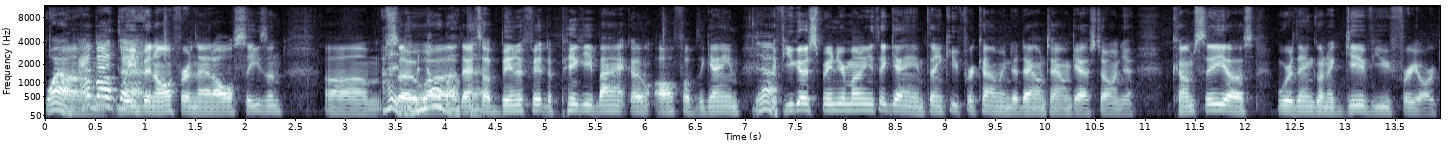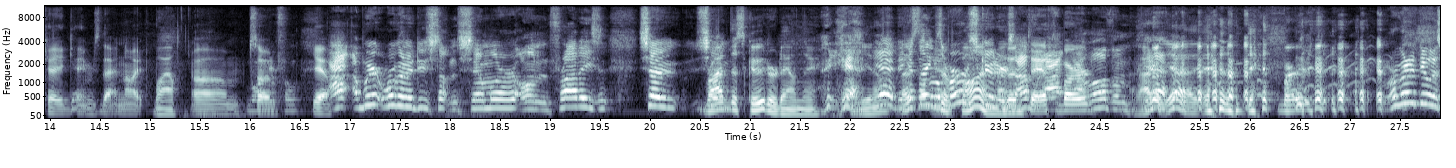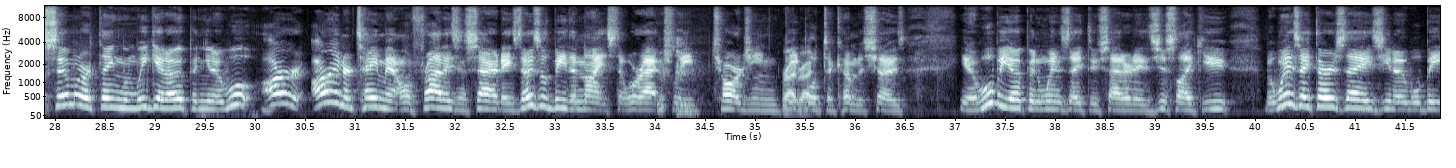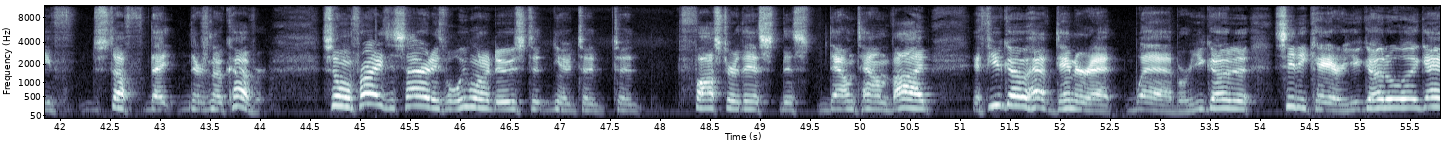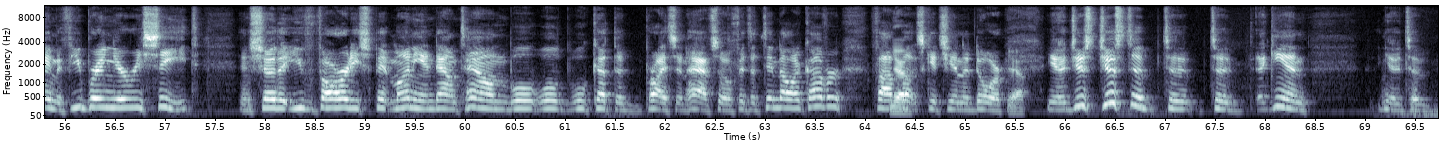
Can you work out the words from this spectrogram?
wow. Um, How about that? We've been offering that all season. Um, I didn't so even know uh, that's that. a benefit to piggyback off of the game. Yeah. If you go spend your money at the game, thank you for coming to downtown Gastonia. Come see us. We're then going to give you free arcade games that night. wow. Um, so Wonderful. yeah, I, we're we're going to do something similar on Fridays. So, so Ride the scooter down there. yeah, you know? yeah. Those things are bird fun. scooters. The I, Death I, Bird. I love them. I don't- yeah, Death Bird. We're going to do a similar thing when we get open. You know, we'll our our entertainment on Fridays and Saturdays. Those will be the nights that we're actually charging Right, people right. to come to shows. You know, we'll be open Wednesday through Saturdays, just like you. But Wednesday, Thursdays, you know, will be f- stuff that there's no cover. So on Fridays and Saturdays, what we want to do is to you know to to foster this this downtown vibe. If you go have dinner at Webb or you go to CityCade, you go to a game, if you bring your receipt and show that you've already spent money in downtown, we'll we'll we'll cut the price in half. So if it's a ten dollar cover, five Yeah. bucks gets you in the door. Yeah. You know, just just to to to again, you know, to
